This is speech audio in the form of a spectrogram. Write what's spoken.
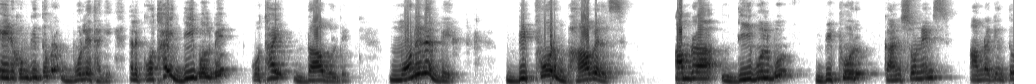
এইরকম কিন্তু আমরা বলে থাকি। তাহলে কোথায় দি বলবে? কোথায় দা বলবে? মনে রাখবে বিফোর ভাওয়েলস আমরা দি বলব বিফোর কনসোনেন্টস আমরা কিন্তু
